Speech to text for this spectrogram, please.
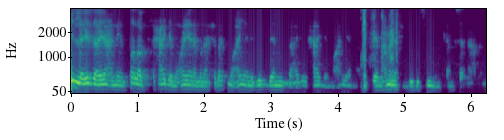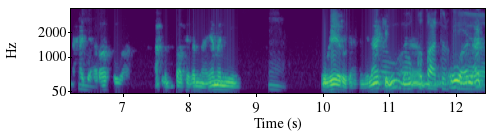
إلا إذا يعني انطلب في حاجة معينة مناسبات معينة جدا عايزين حاجة معينة. زي ما عملنا في البي بي سي من كم سنة عملنا حاجة عراقي وأحمد صافي غنى يمني وغيره يعني. لكن قطع تركيه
